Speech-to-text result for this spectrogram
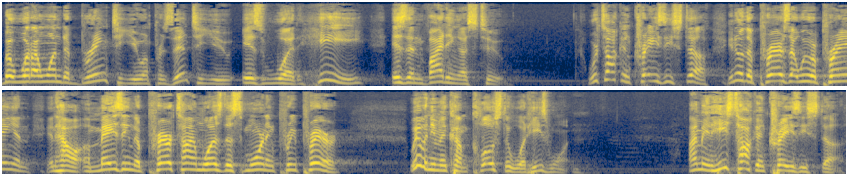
But what I wanted to bring to you and present to you is what He is inviting us to. We're talking crazy stuff. You know, the prayers that we were praying and, and how amazing the prayer time was this morning, pre prayer. We haven't even come close to what He's wanting. I mean, He's talking crazy stuff.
